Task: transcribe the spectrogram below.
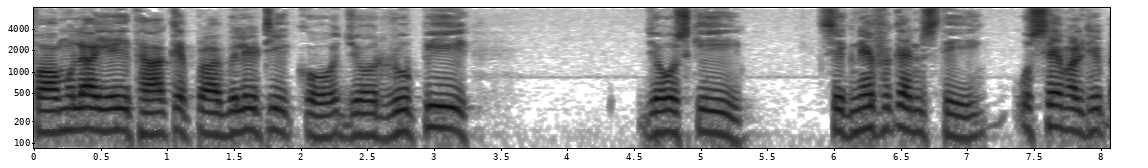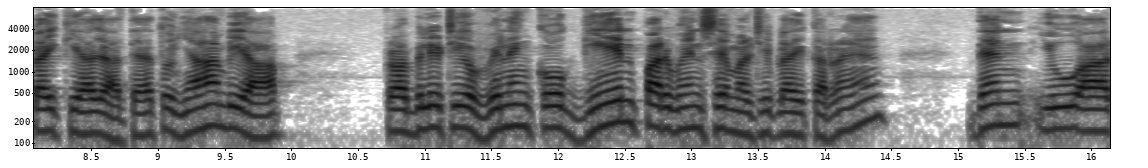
فارمولا یہی تھا کہ پرابلٹی کو جو روپی جو اس کی سگنیفیکینس تھی، اس سے ملٹیپلائی کیا جاتا ہے۔ تو یہاں بھی آپ پرابلٹی آف وننگ کو گین پر ون سے ملٹیپلائی کر رہے ہیں۔ Then you are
